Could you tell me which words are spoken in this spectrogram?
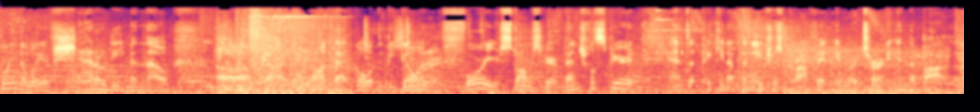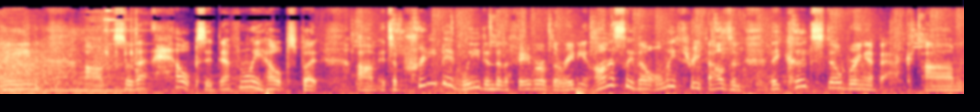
going the way of Shadow Demon though. Oh god, you want that gold to be going for your Storm Spirit. Vengeful Spirit ends up picking up the Nature's Prophet in return in the bot lane. Um, so that helps. It definitely helps, but um, it's a pretty big lead into the favor of the Radiant. Honestly, though, only 3,000. They could still bring it back. Um,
